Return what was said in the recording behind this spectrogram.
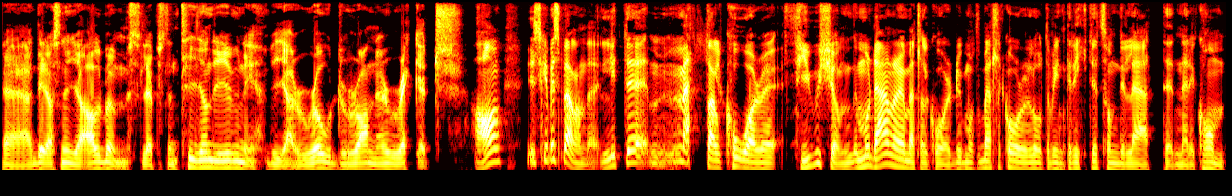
Eh, deras nya album släpps den 10 juni via Roadrunner Records. Ja, det ska bli spännande. Lite metalcore fusion, modernare metalcore. Metalcore låter inte riktigt som det lät när det kom,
